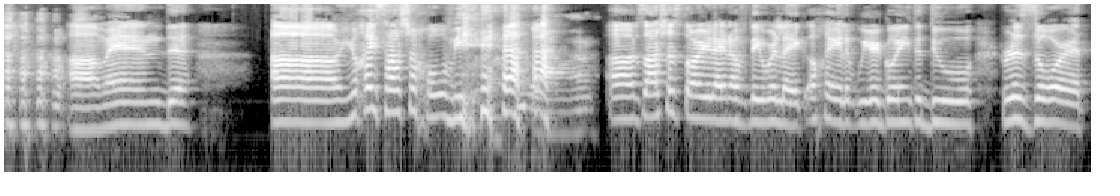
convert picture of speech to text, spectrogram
Um, and uh, yung kay Sasha Colby. yeah. um, Sasha's storyline of they were like, okay, we are going to do resort.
